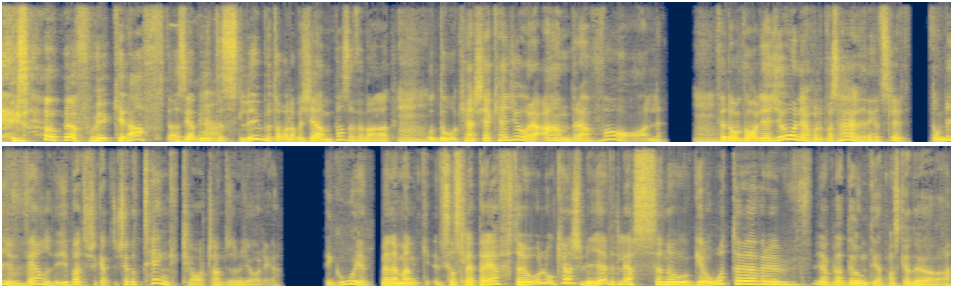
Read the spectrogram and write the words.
Liksom. Jag får ju kraft. Alltså, jag blir Ja. inte slut av att hålla på och kämpa så förbannat. Mm, Och då kanske jag kan göra andra val. mm. För de val jag gör när jag håller på så här tiden helt slut, de blir ju väldigt... Det är ju bara att försöka, försöka tänka klart samtidigt som du gör det. Det går ju inte. Men när man liksom släpper efter och då kanske blir jävligt ledsen och gråter över hur jävla dumt det är att man ska dö. Va?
